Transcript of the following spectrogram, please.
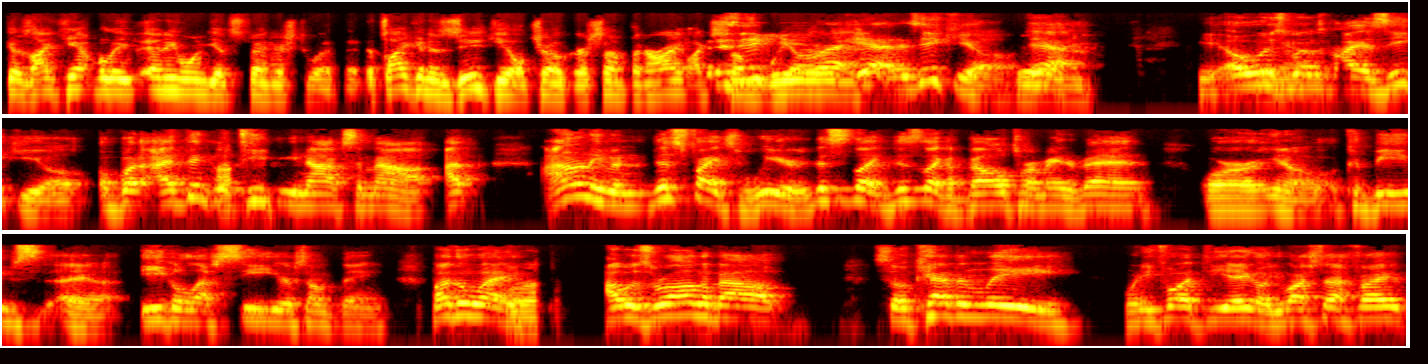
Because I can't believe anyone gets finished with it. It's like an Ezekiel choke or something, right? Like some Ezekiel, weird. right? Yeah, Ezekiel. Yeah. Yeah. He always Yeah. wins by Ezekiel, but I think Latifi knocks him out. I, I don't even. This fight's weird. This is like this is like a Bellator main event, or you know, Khabib's uh, Eagle FC or something. By the way, Right. I was wrong about. So Kevin Lee when he fought Diego, you watched that fight?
